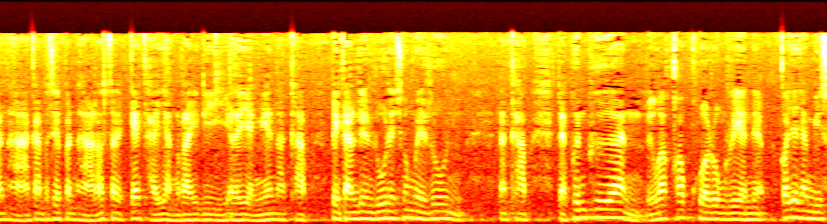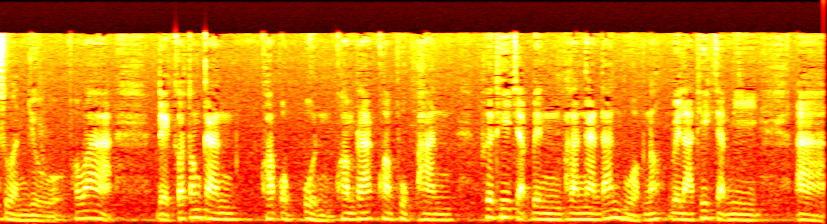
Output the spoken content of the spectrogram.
ปัญหาการเผชิญปัญหาแล้วจะแก้ไขอย่างไรดีอะไรอย่างนี้นะครับ เป็นการเรียนรู้ในช่วงวัยรุ่นนะครับ แต่เพื่อนๆ หรือว่าครอบครัวโรงเรียนเนี่ยก็จะยังมีส่วนอยู่ เพราะว่าเด็กก็ต้องการ ความอบอุ่น ความรักความผูกพันเพื่อที่จะเป็นพลังงานด้านบวกเนาะเวลาที่จะมีอ่า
